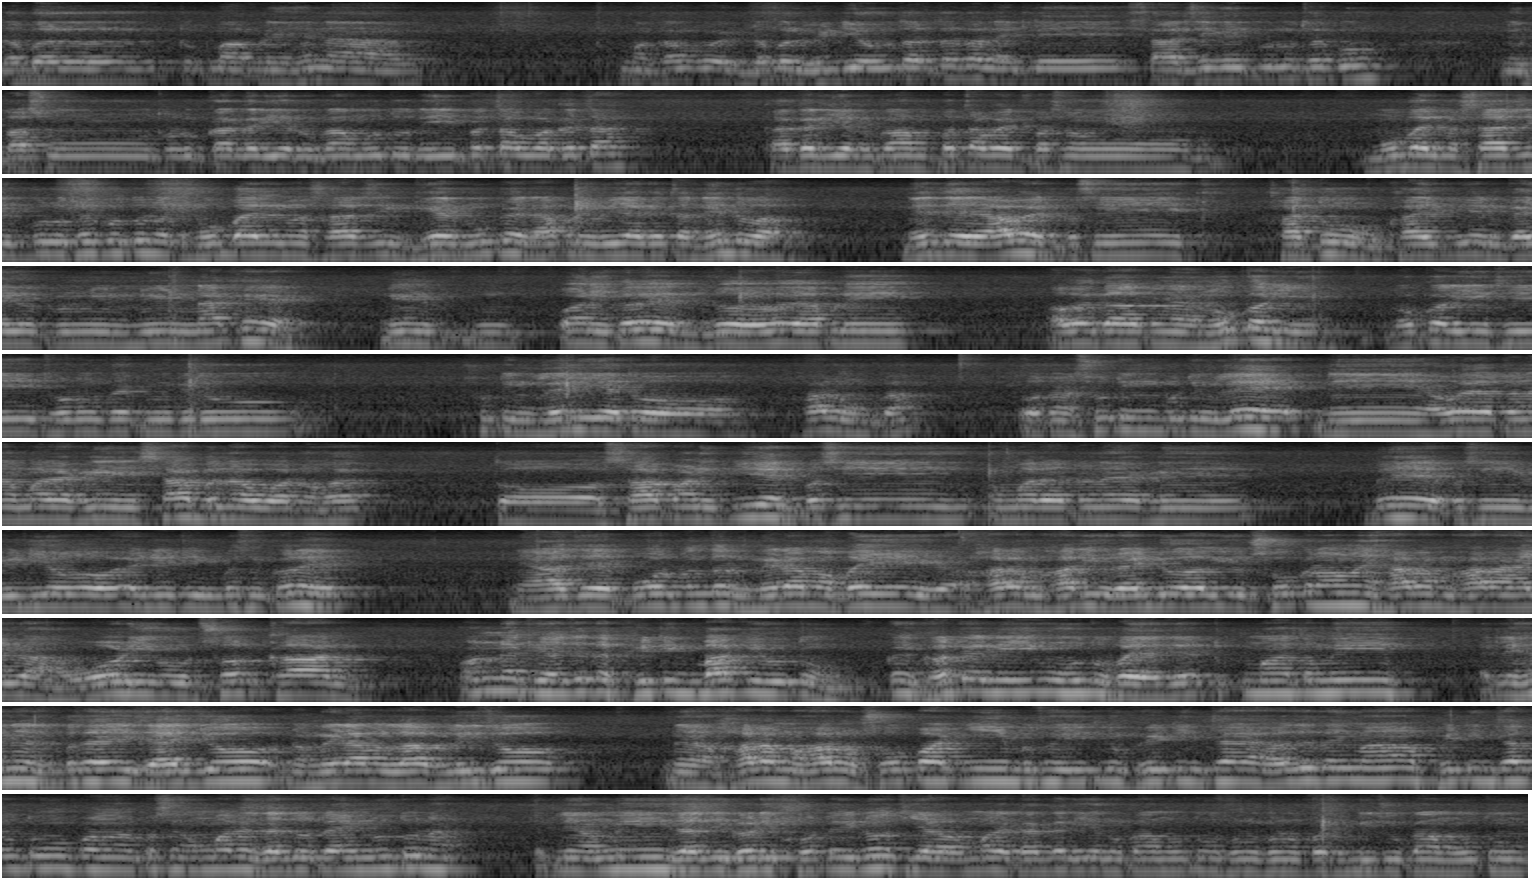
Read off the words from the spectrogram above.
ડબલ ટૂંકમાં આપણે હેના ટૂંકમાં કામ કોઈ ડબલ વીડિયો ઉતારતા હતા ને એટલે સાજી ગઈ પૂરું થયું ને પાછું થોડુંક કાગળિયાનું કામ હતું તો એ પતાવવા ગતા. કાગળિયાનું કામ પતાવે પાછું મોબાઈલમાં ચાર્જિંગ પૂરું થયું હતું ને તો મોબાઈલમાં ચાર્જિંગ ઘેર મૂકે ને આપણે વૈયા ગયા નેદવા. નેદે આવે ને પછી ખાધું, ખાઈ પીએ ને ગાયોની નીણ નાખે, નીણ પાણી કરે જો હવે આપણે હવે ગા આપણે નોકરી નોકરીથી થોડું કંઈક મેં કીધું શૂટિંગ લઈ લઈએ તો સારું કા. તો તને શૂટિંગ બૂટિંગ લે ને હવે તને અમારે ઘણી શા બનાવવાનો હોય? તો સા પાણી પીએ ને પછી અમારે અટણે ઘણી બે, પછી વીડિયો એડિટિંગ પછી કરે. ને આજે પોરબંદર મેળામાં ભાઈ હારામ હારી રાઈડો આવ્યું છોકરાઓને હારામ હારા આવ્યા. હોળીઓ સરખાન અન્નથી હજે તો ફિટિંગ બાકી હતું. કંઈ ઘટે નહીં એવું હતું ભાઈ. હજે ટૂંકમાં તમે, એટલે હેને બધા જાયજો ને મેળામાં લાભ લીજો. હારામાં હારું સોપાટી બધું એટલું ફિટિંગ થાય. હજુ એમાં ફિટિંગ થતું હતું, પણ પછી અમારે જાજો ટાઈમ નહોતો ને. એટલે અમે જાજી ઘડી ખોટી ન થયા. અમારે કાગરિયાનું કામ હતું, થોડું ઘણું પછી બીજું કામ હતું.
